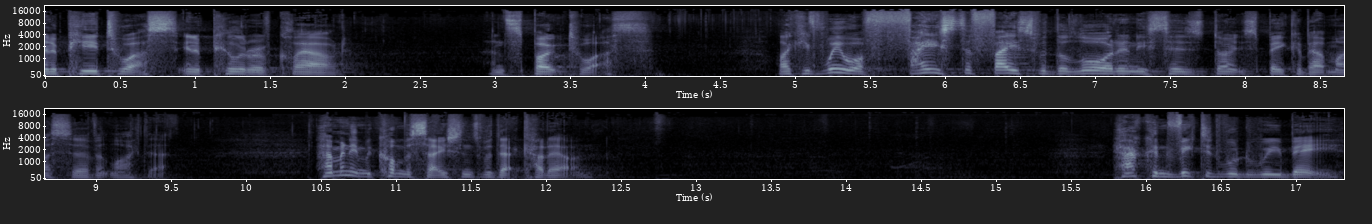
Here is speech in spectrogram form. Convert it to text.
and appeared to us in a pillar of cloud and spoke to us. Like if we were face to face with the Lord and He says, Don't speak about my servant like that. How many conversations would that cut out? How convicted would we be?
